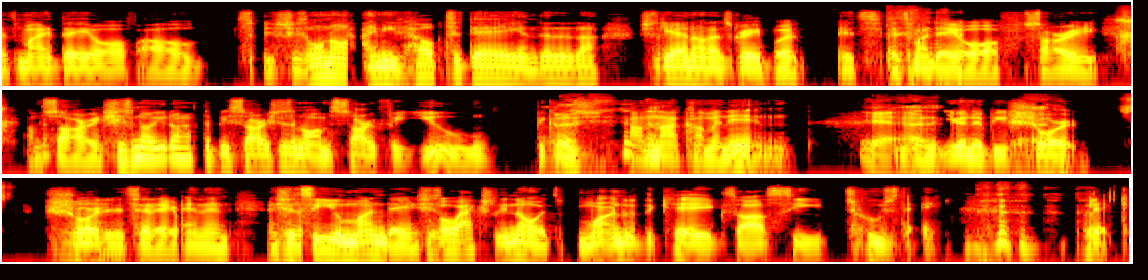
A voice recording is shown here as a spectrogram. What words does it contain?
it's my day off. I'll. She's, oh no, I need help today, and da da da. She's, yeah, no, that's great, but it's it's my day off. Sorry, I'm sorry. She's, no, you don't have to be sorry. She She's, no, I'm sorry for you because I'm not coming in. You're Yeah. gonna you're gonna be Yeah. short shorted today, and then and she'll see you Monday. And she's, oh, actually, no, it's Martin Luther King, so I'll see you Tuesday. Click.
